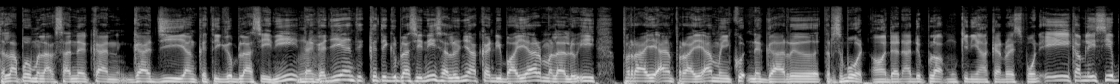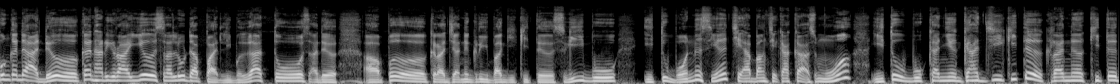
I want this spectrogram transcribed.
telah pun melaksanakan gaji yang ke-13 ini hmm. dan gaji yang ke-13 ini selalunya akan dibayar melalui perayaan-perayaan mengikut negara tersebut. Oh dan ada pula mungkin yang akan respon, "Eh, kat Malaysia pun kan dah ada kan hari raya selalu dapat 500, ada apa kerajaan negeri bagi kita 1000." Itu bonus ya, cik abang, cik kakak semua. Itu bukannya gaji kita kerana kita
